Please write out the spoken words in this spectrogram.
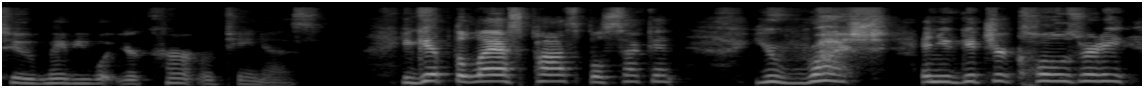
to maybe what your current routine is. You get the last possible second, you rush and you get your clothes ready,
